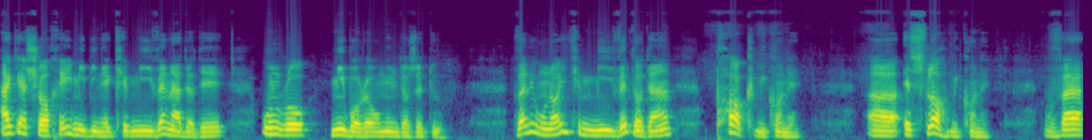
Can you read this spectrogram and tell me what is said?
اگر شاخه می‌بینه که میوه نداده اون رو می‌بره و میندازه دور. ولی اونایی که میوه دادن پاک می‌کنه اصلاح می‌کنه و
